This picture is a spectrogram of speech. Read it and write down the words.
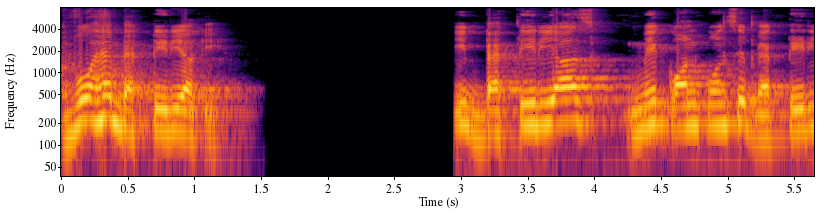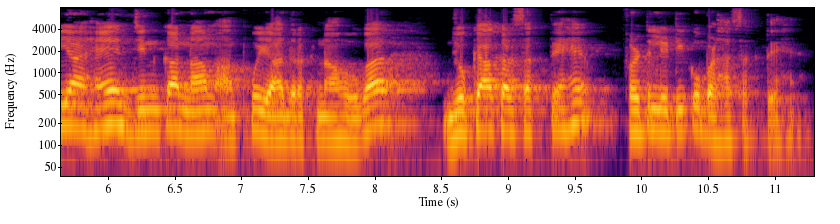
वो है बैक्टीरिया की। कि बैक्टीरियाज में कौन कौन से बैक्टीरिया हैं जिनका नाम आपको याद रखना होगा, जो क्या कर सकते हैं, फर्टिलिटी को बढ़ा सकते हैं।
